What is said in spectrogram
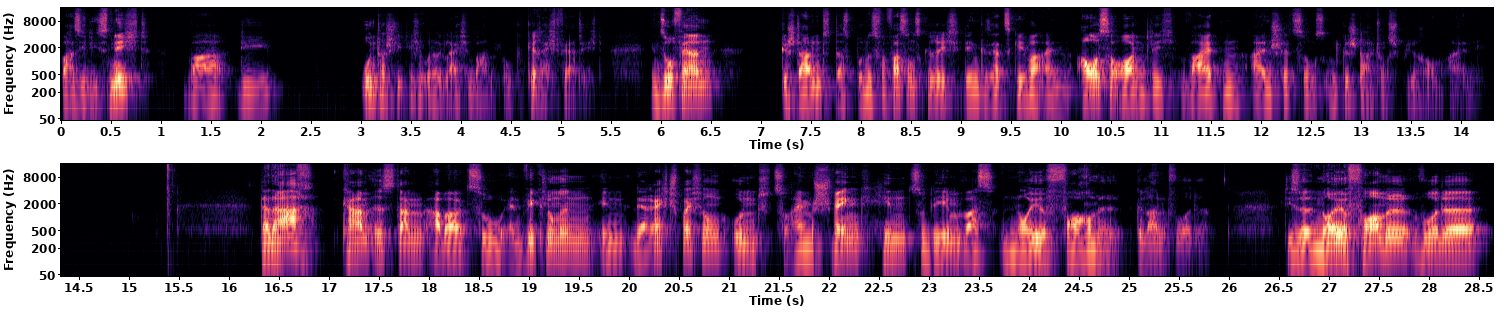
War sie dies nicht, war die unterschiedliche oder gleiche Behandlung gerechtfertigt. Insofern gestand das Bundesverfassungsgericht dem Gesetzgeber einen außerordentlich weiten Einschätzungs- und Gestaltungsspielraum ein. Danach kam es dann aber zu Entwicklungen in der Rechtsprechung und zu einem Schwenk hin zu dem, was neue Formel genannt wurde. Diese neue Formel wurde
